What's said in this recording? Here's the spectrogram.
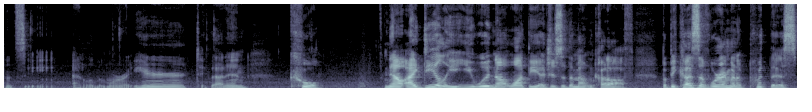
Let's see, little bit more right here, take that in. Cool. Now, ideally, you would not want the edges of the mountain cut off, but because of where I'm going to put this,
